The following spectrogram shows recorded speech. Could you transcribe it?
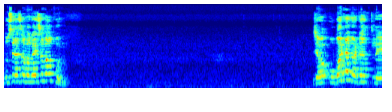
दुसऱ्याचं बघायचं वाकून. जेव्हा उबाटा गटातले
